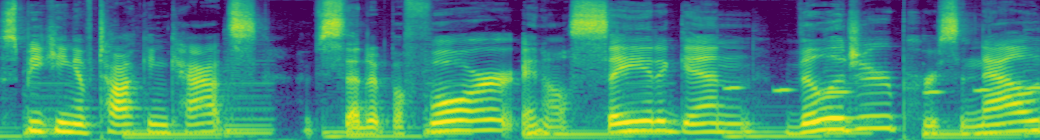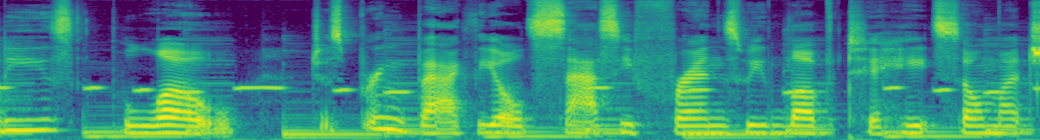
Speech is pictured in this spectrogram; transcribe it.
Speaking of talking cats, I've said it before and I'll say it again villager personalities blow. Just bring back the old sassy friends we loved to hate so much.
